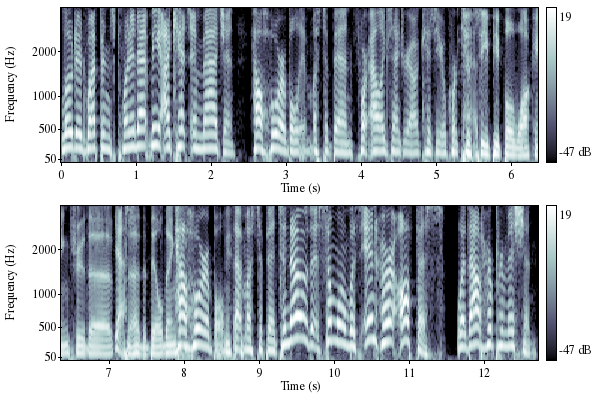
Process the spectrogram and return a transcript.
loaded weapons pointed at me, I can't imagine how horrible it must have been for Alexandria Ocasio Cortez to see people walking through the Yes. the, the building. how horrible that must have been to know that someone was in her office without her permission.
